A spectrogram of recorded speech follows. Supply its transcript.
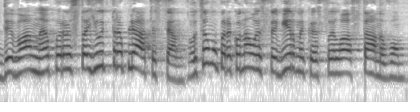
Дива не перестають траплятися. У цьому переконалися вірники села Станово.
